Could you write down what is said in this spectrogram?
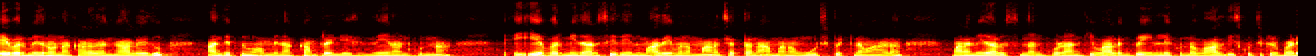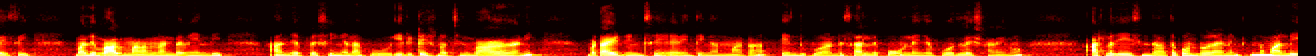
ఎవరి మీదనో నాకు అర్థం కాలేదు అని చెప్పి మా మమ్మీ నాకు కంప్లైంట్ చేసింది. నేను అనుకున్నా ఎవరి మీద అరిసేది అదేమన్నా మాదేమైనా మన చెత్తనా? మనం ఊడ్చిపెట్టిన ఆడ? మన మీద అరుస్తుంది అనుకోవడానికి వాళ్ళకి బ్రెయిన్ లేకుండా వాళ్ళు తీసుకొచ్చి ఇక్కడ పడేసి మళ్ళీ వాళ్ళు మనల్ని అండం ఏంది? అని చెప్పేసి ఇంకా నాకు ఇరిటేషన్ వచ్చింది బాగా కానీ but I didn't say anything అనమాట ఎందుకు అంటే సర్లే ఫోన్లో అని చెప్పి వదిలేసిన నేను. అట్లా చేసిన తర్వాత కొన్ని రోజులు అయినాక ఇంకా మళ్ళీ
